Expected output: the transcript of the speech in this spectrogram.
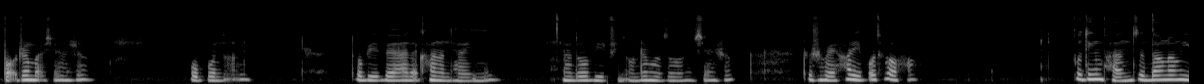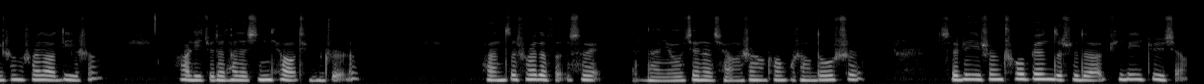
保证吧，先生。我不能。多比悲哀地看了他一眼。那多比只能这么做了，先生。这是为哈利波特好。布丁盘子当啷一声摔到地上，哈利觉得他的心跳停止了。盘子摔得粉碎，奶油溅的墙上、窗户上都是。随着一声抽鞭子似的霹雳巨响，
